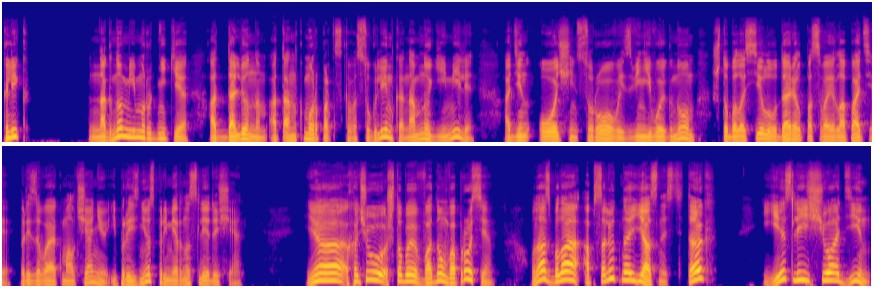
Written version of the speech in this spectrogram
Клик. На гномьем руднике, отдаленном от Анкморпоргского суглинка на многие мили, один очень суровый звеньевой гном, что было силы, ударил по своей лопате, призывая к молчанию, и произнес примерно следующее. «Я хочу, чтобы в одном вопросе у нас была абсолютная ясность, так? Если еще один,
